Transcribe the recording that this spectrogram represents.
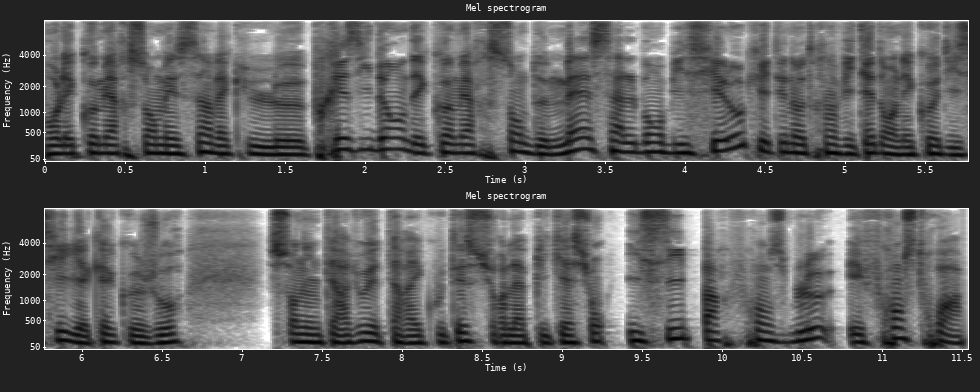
pour les commerçants messins avec le président des commerçants de Metz, Alban Biciello, qui était notre invité dans l'écho d'ici il y a quelques jours. Son interview est à réécouter sur l'application ici par France Bleu et France 3.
